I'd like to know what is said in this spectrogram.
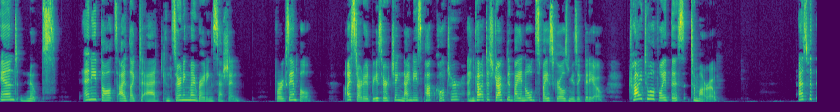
And notes. Any thoughts I'd like to add concerning my writing session. For example, I started researching 90s pop culture and got distracted by an old Spice Girls music video. Try to avoid this tomorrow. As with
